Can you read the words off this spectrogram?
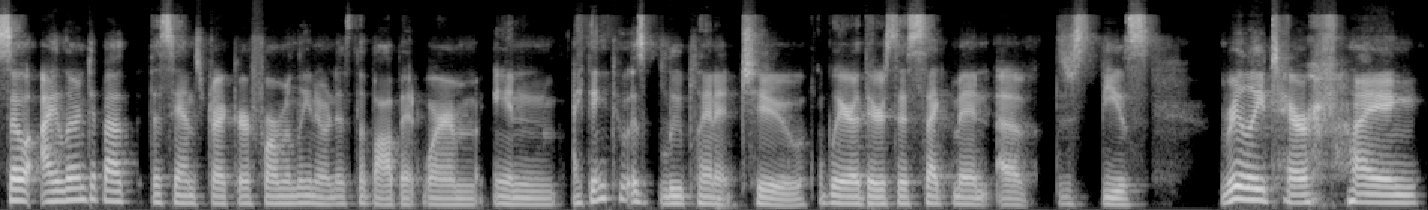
So I learned about the sand striker, formerly known as the bobbit worm, in I think it was Blue Planet 2, where there's this segment of just these really terrifying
